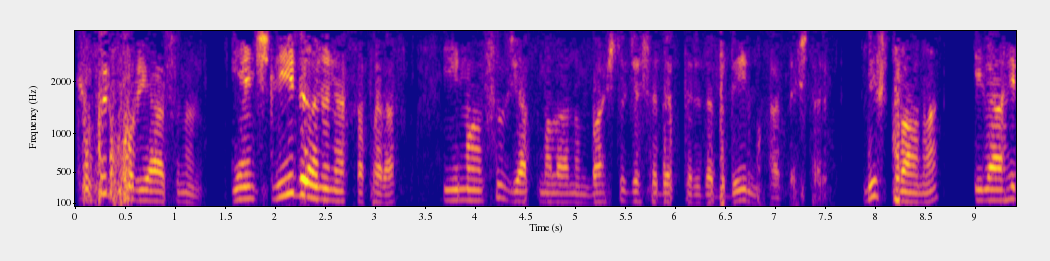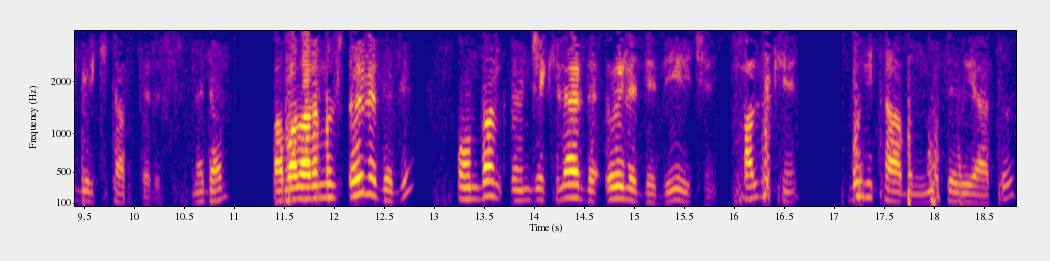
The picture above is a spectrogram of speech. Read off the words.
küfür furyasının gençliği de önüne katarak imansız yapmalarının başlıca sebepleri de bu değil mi kardeşlerim? Biz Kur'an'a ilahi bir kitap deriz. Neden? Babalarımız öyle dedi, ondan öncekiler de öyle dediği için. Halbuki bu hitabın muhteviyatı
